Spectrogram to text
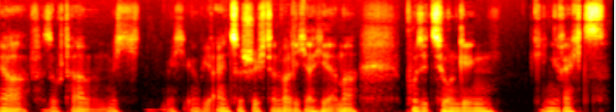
ja, versucht haben, mich, mich irgendwie einzuschüchtern, weil ich ja hier immer Position gegen, gegen rechts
